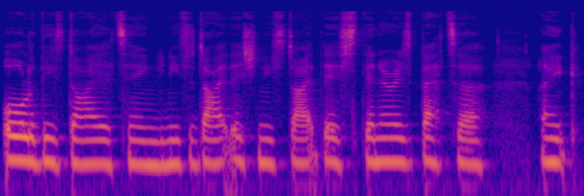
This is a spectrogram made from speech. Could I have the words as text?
All of these dieting. You need to diet this. You need to diet this. Thinner is better. Like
